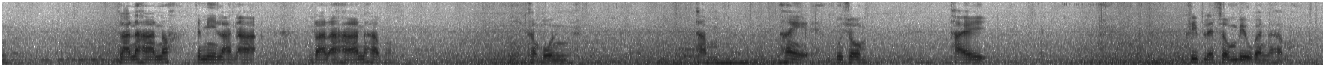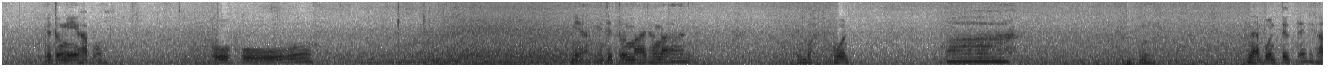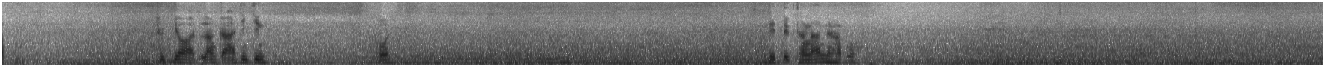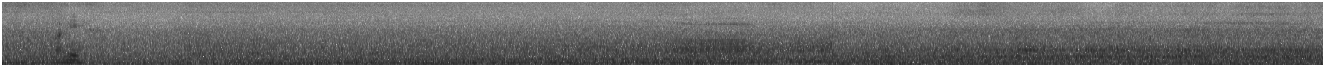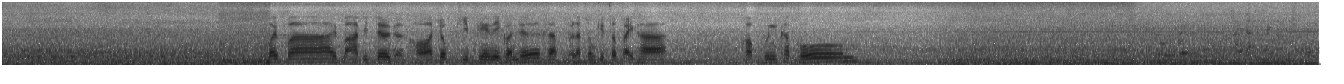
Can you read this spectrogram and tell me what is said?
ร้านอาหารเนาะจะมีร้านอาร้านอาหารนะครับนี่ข้างบนทำให้ ผู้ชมถ่ายคลิปและชมวิวกันนะครับ อยู่ตรงนี้ครับผมโอ้โหเนี่ย มีแต่ต้นไม้ทั้งนั้น เห็นบ่ทุกคนว้านี่น่ะบนตึกนี่ครับชุดยอดร่างการจริง ๆ คน เด็ดตึกทางนั้นนะครับผมอันนี้ บายบายบายพีเตอร์ก็ขอจบคลิปเพียงนี้ก่อนเด้อครับรับชมคลิปต่อไปครับ ขอบคุณครับผม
